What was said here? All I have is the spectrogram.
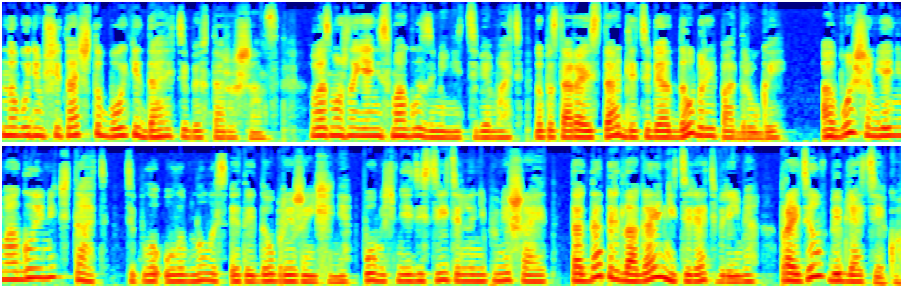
«Но будем считать, что боги дали тебе второй шанс. Возможно, я не смогу заменить тебе мать, но постараюсь стать для тебя доброй подругой. О большем я не могу и мечтать». Тепло улыбнулась этой доброй женщине. «Помощь мне действительно не помешает. Тогда предлагаю не терять время. Пройдем в библиотеку».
